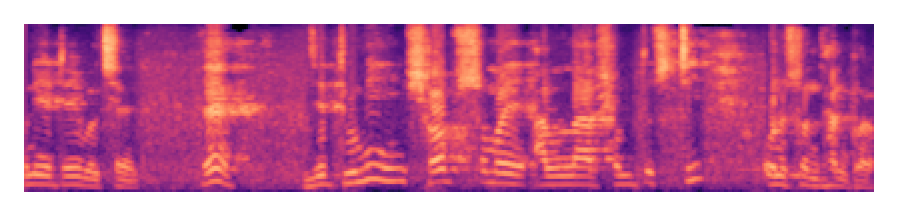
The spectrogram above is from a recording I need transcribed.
উনি এটাই বলছিলেন হ্যাঁ যে তুমি সব সময় আল্লাহর সন্তুষ্টি অনুসন্ধান করো।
